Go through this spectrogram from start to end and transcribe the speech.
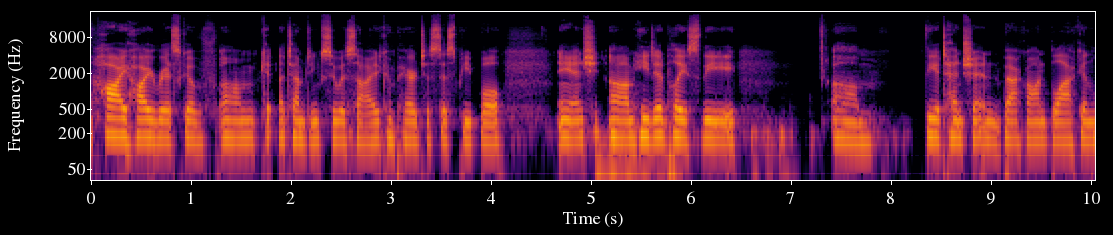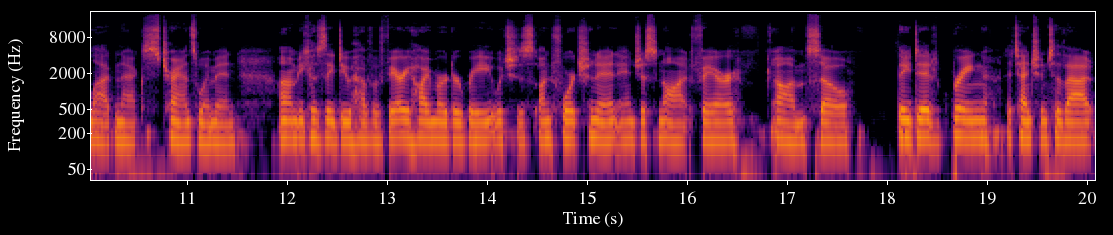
high high risk of um, c- attempting suicide compared to cis people. And she, um, he did place the um, the attention back on Black and Latinx trans women um, because they do have a very high murder rate, which is unfortunate and just not fair. So they did bring attention to that,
